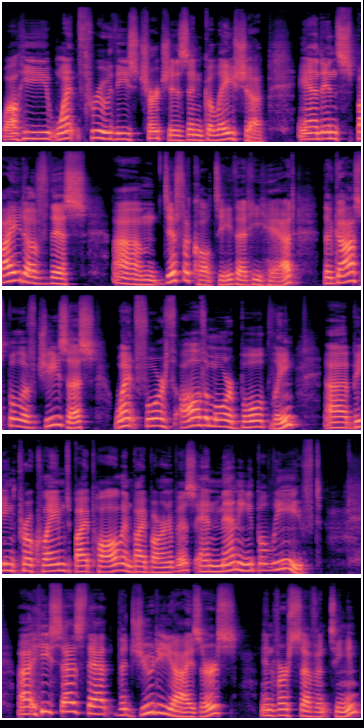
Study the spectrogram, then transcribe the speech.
while he went through these churches in Galatia. And in spite of this um, difficulty that he had, the gospel of Jesus went forth all the more boldly, uh, being proclaimed by Paul and by Barnabas, and many believed. Uh, he says that the Judaizers, in verse 17,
